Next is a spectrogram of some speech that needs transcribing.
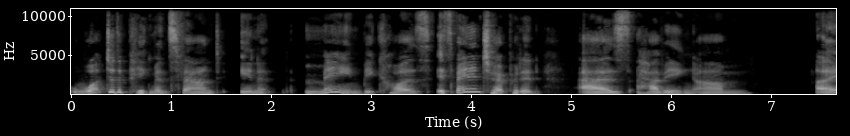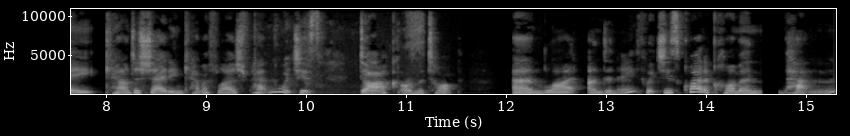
what do the pigments found in it mean? Because it's been interpreted as having um, a counter shading camouflage pattern, which is dark on the top and light underneath, which is quite a common pattern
